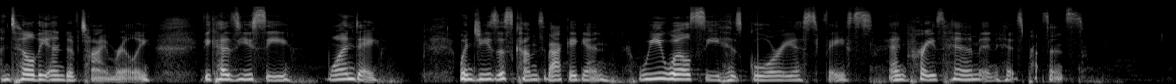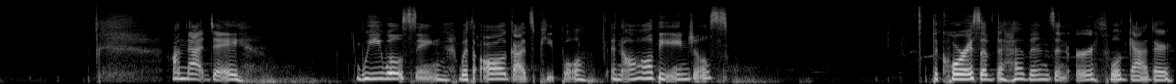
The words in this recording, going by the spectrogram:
until the end of time, really. Because you see, one day, when Jesus comes back again, we will see his glorious face and praise him in his presence. On that day, we will sing with all God's people and all the angels. The chorus of the heavens and earth will gather,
